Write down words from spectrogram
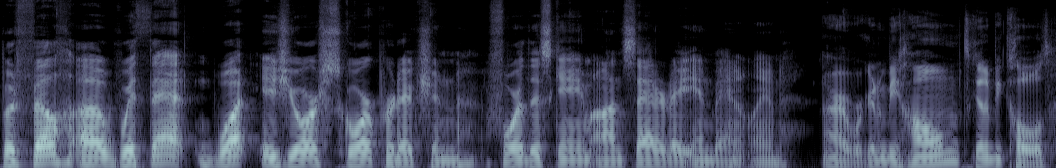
But Phil, uh, with that, what is your score prediction for this game on Saturday in Banditland? All right, we're gonna be home. It's gonna be cold,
